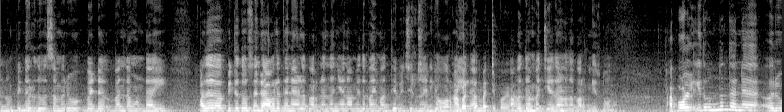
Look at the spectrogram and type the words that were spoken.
എന്നും. പിന്നെ ഒരു ദിവസം ഒരു ബെഡ് ബന്ധമുണ്ടായി. അത് പിറ്റേ ദിവസം രാവിലെ തന്നെ അയാൾ പറഞ്ഞെന്ന് ഞാൻ അമിതമായി മദ്യപിച്ചിരുന്നു എനിക്ക് ഓർമ്മയില്ല. അബദ്ധം പറ്റിയതാണെന്ന് പറഞ്ഞിരുന്നു അപ്പോൾ ഇതൊന്നും തന്നെ ഒരു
